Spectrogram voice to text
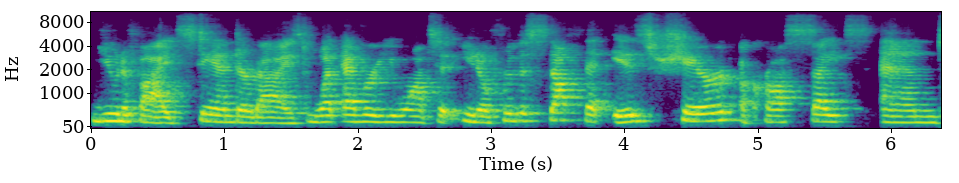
unified, standardized, whatever you want to, you know, for the stuff that is shared across sites and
